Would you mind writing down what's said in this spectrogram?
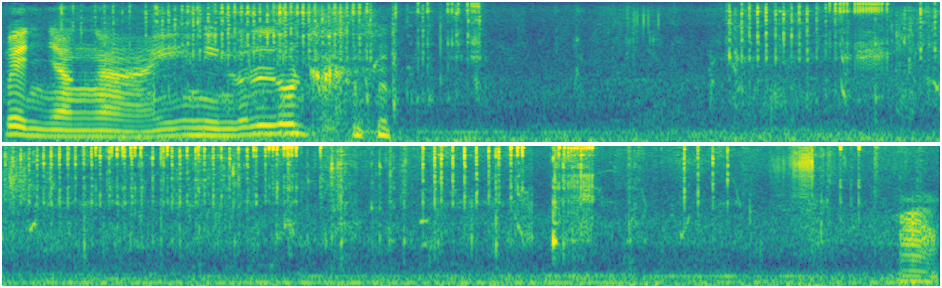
เป็นยังไงนี่รุ่นรุ่นอ้าว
